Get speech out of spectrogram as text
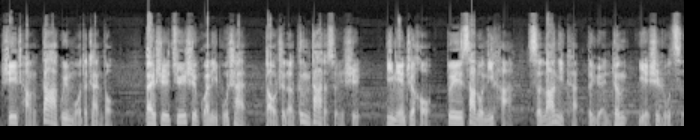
是一场大规模的战斗，但是军事管理不善。导致了更大的损失。一年之后，对萨洛尼卡 （Salonika） 的远征也是如此。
